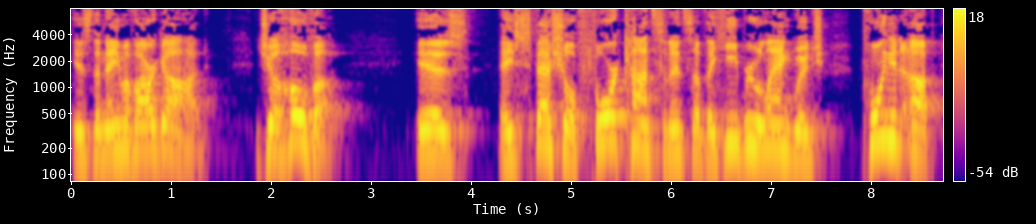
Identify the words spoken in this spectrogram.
is the name of our God. Jehovah is a special four consonants of the Hebrew language pointed up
